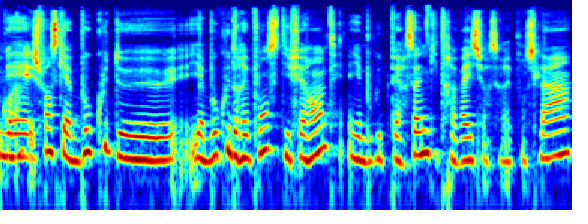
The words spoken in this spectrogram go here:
Mais je pense qu'il y a beaucoup de, il y a beaucoup de réponses différentes. Il y a beaucoup de personnes qui travaillent sur ces réponses-là,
